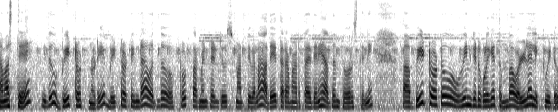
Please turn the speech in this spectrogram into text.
ನಮಸ್ತೆ. ಇದು ಬೀಟ್ರೋಟ್ ನೋಡಿ. ಬೀಟ್ರೋಟಿಂದ ಒಂದು ಫ್ರೂಟ್ ಫರ್ಮೆಂಟೆಡ್ ಜ್ಯೂಸ್ ಮಾಡ್ತೀವಲ್ಲ, ಅದೇ ಥರ ಮಾಡ್ತಾಯಿದ್ದೀನಿ ಅದನ್ನು ತೋರಿಸ್ತೀನಿ. ಬೀಟ್ರೋಟು ಹೂವಿನ ಗಿಡಗಳಿಗೆ ತುಂಬ ಒಳ್ಳೆ ಲಿಕ್ವಿಡು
